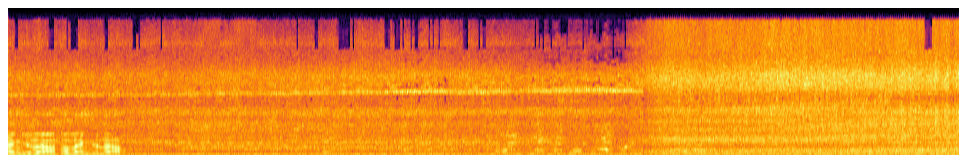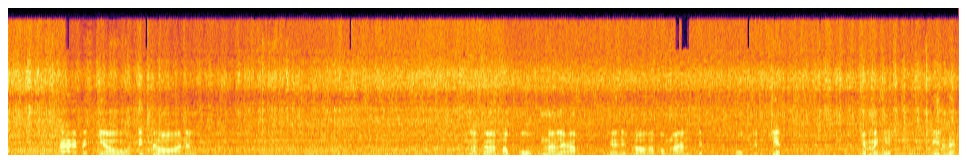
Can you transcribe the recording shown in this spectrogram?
แรงอยู่แล้ว ตัวแรงอยู่แล้วได้ไปเที่ยวสิบล้อนึง แล้วก็เขาปลูกนั่นเลยครับ เที่ยวสิบล้อก็ประมาณสิบหกสิบเจ็ดยังไม่เห็นบินเลย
